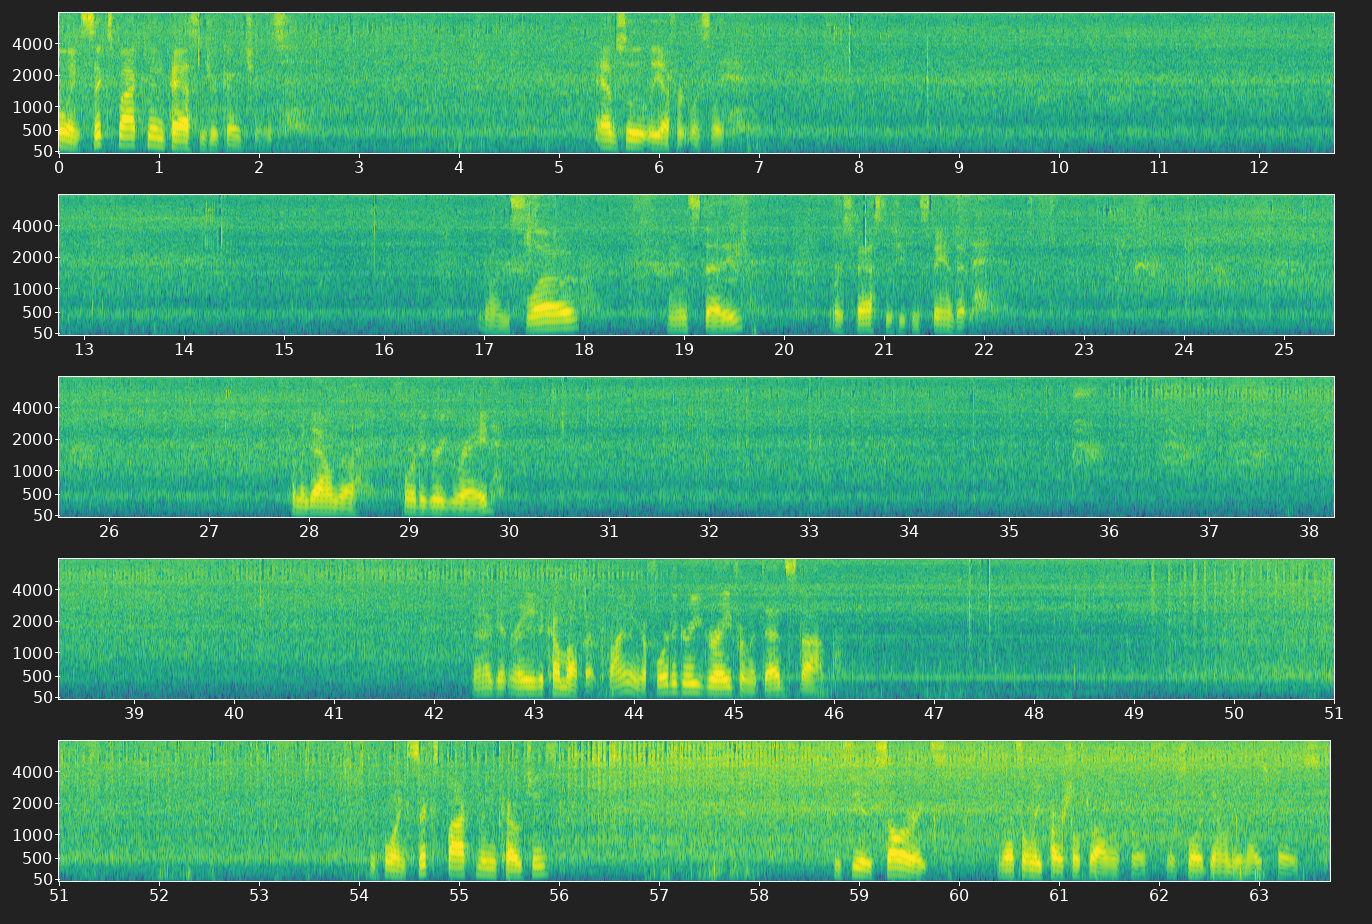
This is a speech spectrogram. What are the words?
pulling six Bachmann passenger coaches. Absolutely effortlessly. Run slow and steady, or as fast as you can stand it. Coming down the four degree grade. Now getting ready to come up it. Climbing a four degree grade from a dead stop. We're pulling six Bachmann coaches. You see it accelerates. And that's only partial throttle, of course. We'll slow it down to a nice pace.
